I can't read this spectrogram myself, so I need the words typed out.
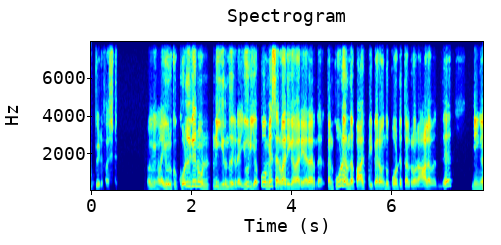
ஒப்பீடு ஃபர்ஸ்ட் ஓகேங்களா? இவருக்கு கொள்கைன்னு ஒண்ணு இருந்தது கிடையாது. இவர் எப்பவுமே சர்வாதிகாரியா தான் இருந்தார். தன் கூட இருந்த பாதி பேரை வந்து போட்டு தள்ளுற ஒரு ஆளை வந்து நீங்க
